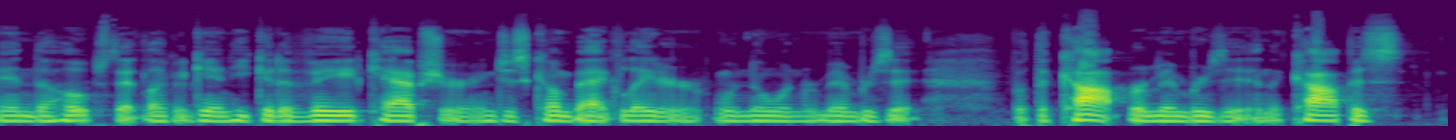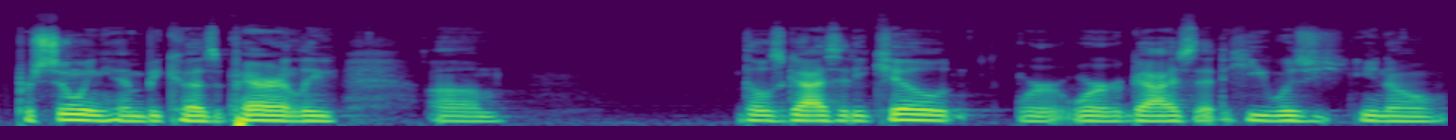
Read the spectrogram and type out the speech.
in the hopes that like again he could evade capture and just come back later when no one remembers it. But the cop remembers it, and the cop is pursuing him because apparently um, those guys that he killed were were guys that he was you know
